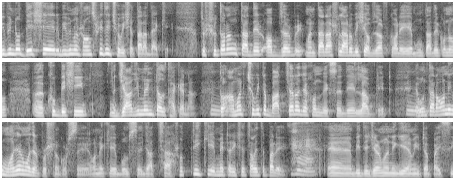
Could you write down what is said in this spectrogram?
বিভিন্ন দেশের বিভিন্ন সংস্কৃতির ছবি সে তারা দেখে তো সুতরাং তাদের অবজার্ভ মানে তারা আসলে আরও বেশি অবজার্ভ করে এবং তাদের কোনো খুব বেশি জাজমেন্টাল থাকে না। তো আমার ছবিটা বাচ্চারা যখন দেখছে দে লাভ ইট এবং তারা অনেক মজার মজার প্রশ্ন করছে। অনেকে বলছে যে আচ্ছা সত্যি কি মেটা রিক্সা চালাতে পারে? হ্যাঁ। বিদে জার্মানি গিয়ে আমি এটা পাইছি।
